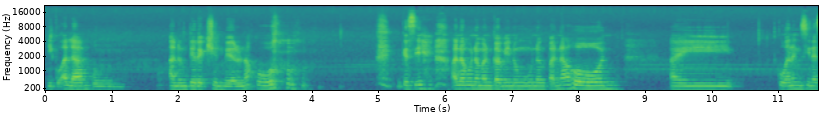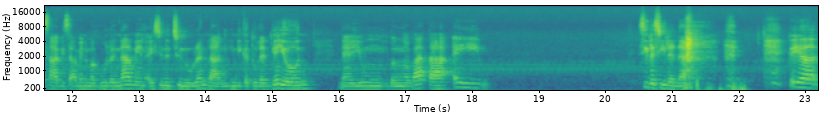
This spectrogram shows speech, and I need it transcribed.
di ko alam kung anong direction meron ako. Kasi alam mo naman kami nung unang panahon ay kung anong sinasabi sa amin ng magulang namin ay sunod-sunuran lang. Hindi katulad ngayon na yung ibang mga bata ay sila-sila na. Kaya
